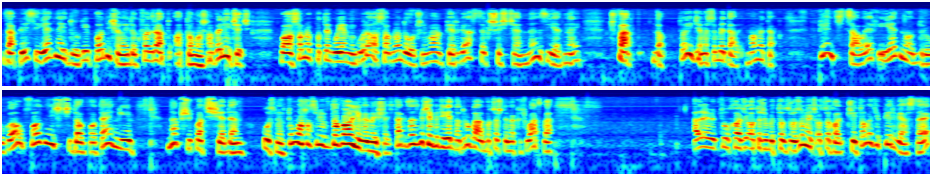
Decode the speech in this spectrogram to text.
zapis jednej drugiej podniesionej do kwadratu, a to można wyliczyć, bo osobno potęgujemy górę, osobno dół, czyli mamy pierwiastek sześcienny z jednej czwartej. No, to idziemy sobie dalej. Mamy tak, 5 całych i jedną drugą podnieść do potęgi, na przykład 7 ósmych. Tu można sobie dowolnie wymyśleć, tak? Zazwyczaj będzie jedna druga albo coś tam jakieś łatwe, ale tu chodzi o to, żeby to zrozumieć, o co chodzi. Czyli to będzie pierwiastek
